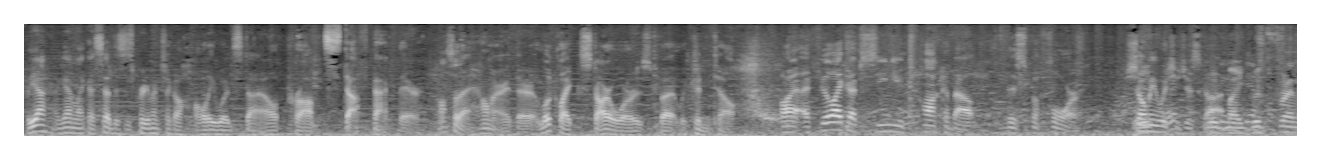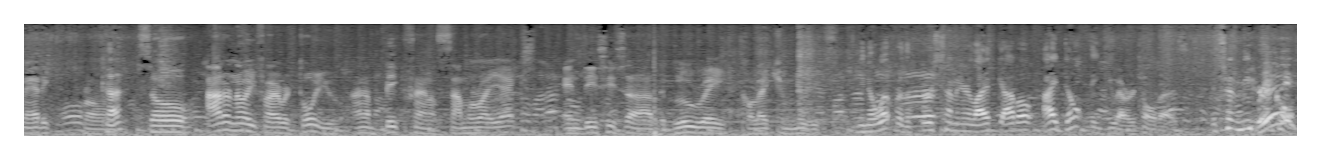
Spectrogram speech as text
But yeah, again, like I said, this is pretty much like a Hollywood style prop stuff back there. Also that helmet right there, it looked like Star Wars, but we couldn't tell. All right, I feel like I've seen you talk about this before. Show me what you just got. With my good friend Eric from. Okay. So I don't know if I ever told you, I'm a big fan of Samurai X, and this is uh, the Blu-ray collection movies. You know what? For the first time in your life, Gabo, I don't think you ever told us. It's a miracle. Really?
